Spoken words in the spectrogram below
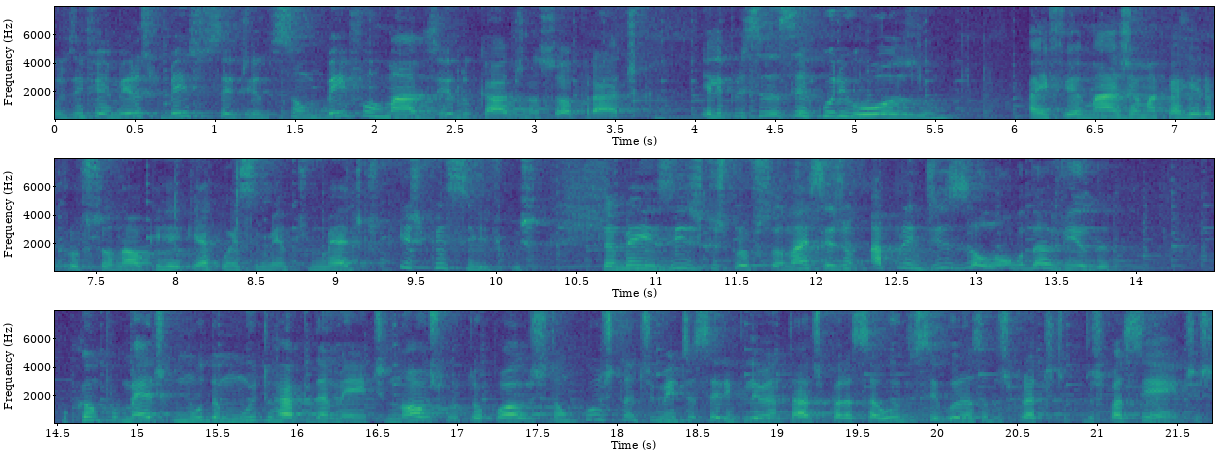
os enfermeiros bem-sucedidos são bem formados e educados na sua prática. Ele precisa ser curioso, a enfermagem é uma carreira profissional que requer conhecimentos médicos específicos. Também exige que os profissionais sejam aprendizes ao longo da vida. O campo médico muda muito rapidamente. Novos protocolos estão constantemente a ser implementados para a saúde e segurança dos, dos pacientes.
